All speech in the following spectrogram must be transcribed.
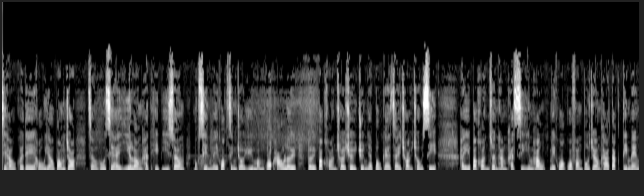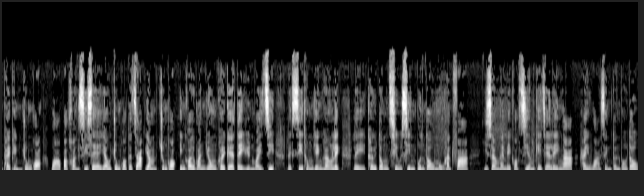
时候佢哋好有帮助，就好似系伊朗核协议上。目前美国正在与盟国考虑对北韩采取进一步嘅制裁措施。喺北韩进行核试验后，美国国防部长卡特点名批评中国，话北韩试射有中国嘅责任，中国应该运用佢嘅地缘位置、历史同影响力嚟推动朝鲜半岛无核化。以上系美国之音记者李雅喺华盛顿报道。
